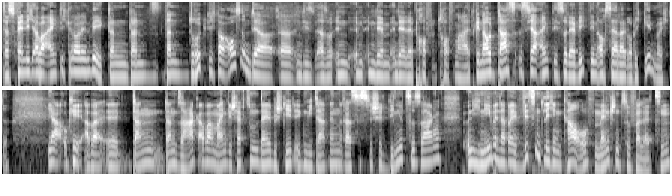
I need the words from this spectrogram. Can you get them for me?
Das fände ich aber eigentlich genau den Weg. Dann, dann, dann drück dich doch aus in der, äh, in die, also in, in, in dem, in der, der Betroffenheit. Genau das ist ja eigentlich so der Weg, den auch Serda, glaube ich, gehen möchte. Ja, okay, aber äh, dann, dann sag aber, mein Geschäftsmodell besteht irgendwie darin, rassistische Dinge zu sagen. Und ich nehme dabei wissentlich in Kauf, Menschen zu verletzen.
